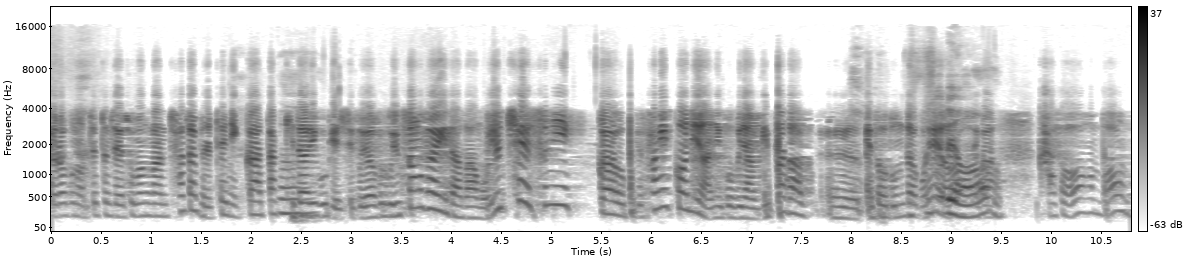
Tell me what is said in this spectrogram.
여러분 어쨌든 제가 조만간 찾아뵐 테니까 딱 기다리고 계시고요. 그리고 육성사이다가 뭐 일체 순위가 그게 상위권이 아니고 그냥 밑바닥에서 논다고 해요. 그래요. 제가 가서 한번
